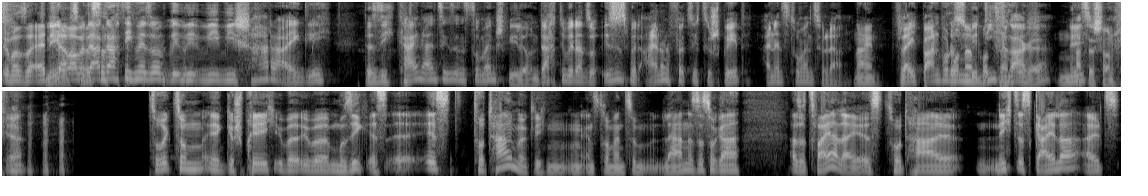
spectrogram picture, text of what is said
immer so Adlibs, Nee, aber da dachte ich mir so, wie, wie, wie schade eigentlich, dass ich kein einziges Instrument spiele und dachte mir dann so, ist es mit 41 zu spät, ein Instrument zu lernen? Nein. Vielleicht beantwortest du mir die Frage. Nicht. Hast du schon. Ja. Zurück zum äh, Gespräch über, über Musik. Es äh, ist total möglich, ein, ein Instrument zu lernen. Es ist sogar, also zweierlei ist total, nichts ist geiler als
